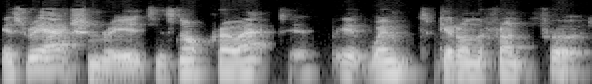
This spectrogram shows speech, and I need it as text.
It's reactionary, it's, it's not proactive. It won't get on the front foot.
